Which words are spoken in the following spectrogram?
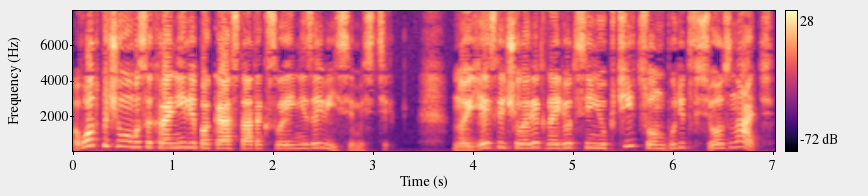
Вот почему мы сохранили пока остаток своей независимости. Но если человек найдет синюю птицу, он будет все знать,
